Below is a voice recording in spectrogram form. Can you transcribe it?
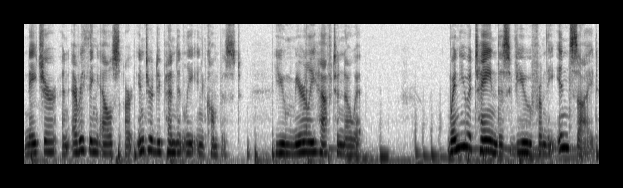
nature, and everything else are interdependently encompassed. You merely have to know it. When you attain this view from the inside,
